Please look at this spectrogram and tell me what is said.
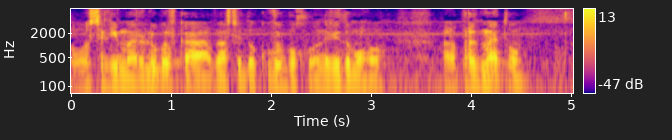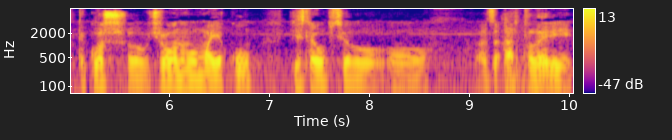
у селі Мерлюбівка внаслідок вибуху невідомого е, предмету. Також в червоному маяку після обстрілу з артилерії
